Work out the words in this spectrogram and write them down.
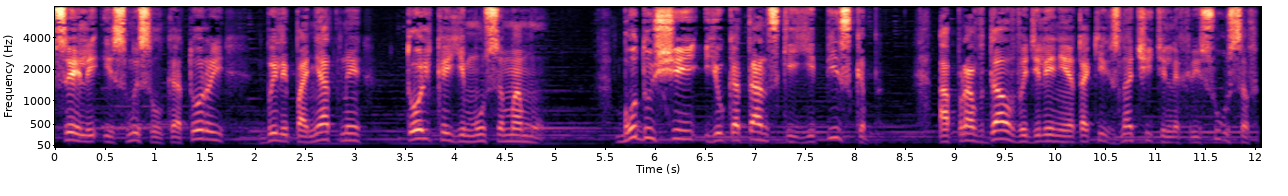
цели и смысл которой были понятны только ему самому. Будущий юкатанский епископ – оправдал выделение таких значительных ресурсов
